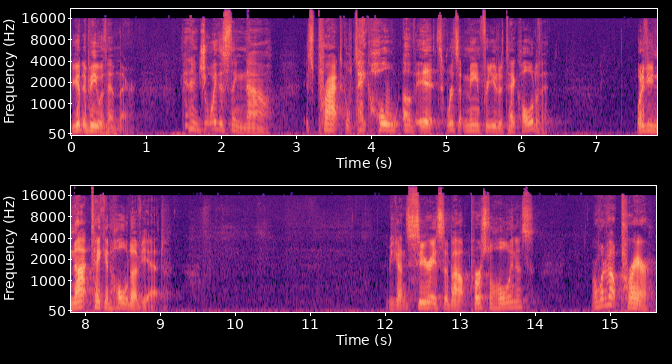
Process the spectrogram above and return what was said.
You get to be with Him there. Man, enjoy this thing now. It's practical. Take hold of it. What does it mean for you to take hold of it? What have you not taken hold of yet? Have you gotten serious about personal holiness? Or what about prayer?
